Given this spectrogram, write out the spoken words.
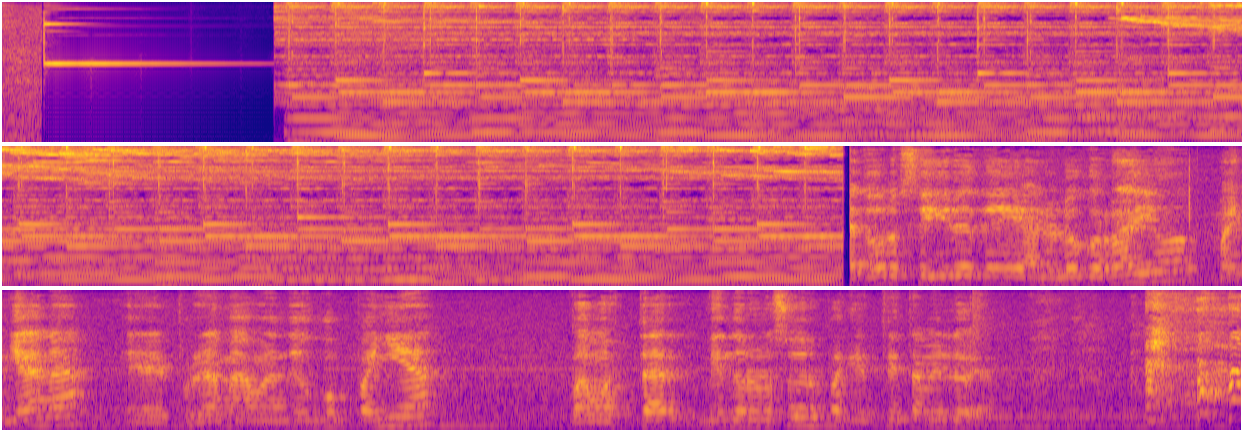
Todos los seguidores de A lo Loco Radio, mañana en el programa Bandeo Compañía vamos a estar viéndolo nosotros para que usted también lo vea.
